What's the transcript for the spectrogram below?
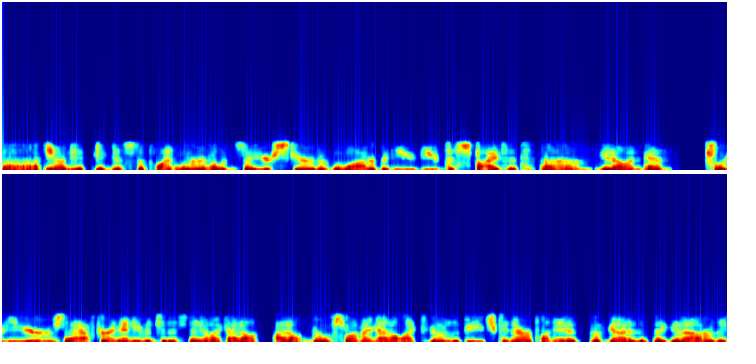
uh, you know it, it gets to the point where I wouldn't say you're scared of the water but you you despise it. Um, you know and and for years after, and, and even to this day, like I don't, I don't go swimming. I don't like to go to the beach. I mean, there are plenty of, of guys that they get out or they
